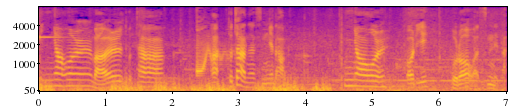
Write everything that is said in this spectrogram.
흰여울 마을 도착. 아, 도착 안 했습니다. 흰여울 거리 보러 왔습니다.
